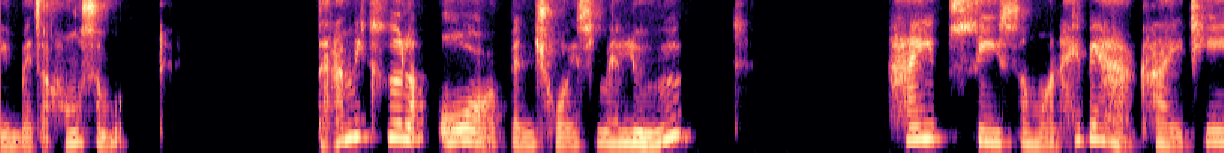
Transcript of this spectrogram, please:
ยืมไปจากห้องสมุด แต่ถ้าไม่คืนละ or เป็น choice ไหมหรือ ให้ see someone ให้ไปหาใครที่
